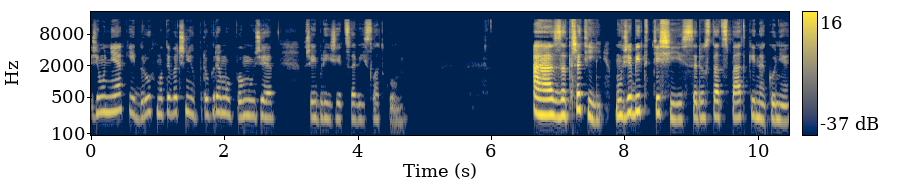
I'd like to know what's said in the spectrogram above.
že mu nějaký druh motivačního programu pomůže přiblížit se výsledkům. A za třetí, může být těžší se dostat zpátky na koně,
